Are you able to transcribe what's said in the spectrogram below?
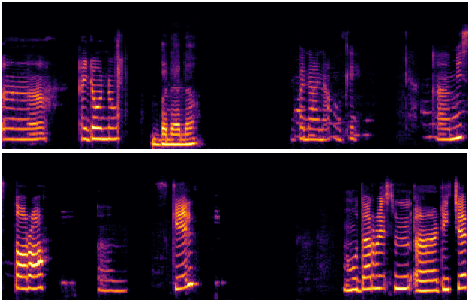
uh, I don't know. Banana. Banana, okay. Uh, Mistara, um, scale. Mudarrisun, uh, teacher.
